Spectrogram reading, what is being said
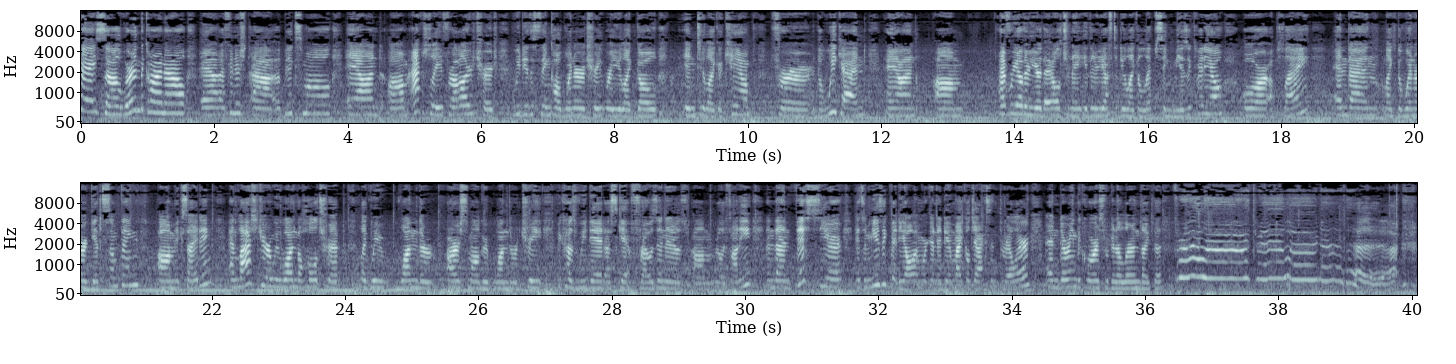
Okay, so we're in the car now, and I finished at a big small, and um, actually for our church, we do this thing called winter retreat where you like go into like a camp for the weekend, and um, every other year they alternate. Either you have to do like a lip sync music video or a play, and then like the winner gets something um, exciting. And last year we won the whole trip. Like we won the our small group won the retreat because we did a skit Frozen and it was um, really funny. And then this year it's a music video and we're gonna do Michael Jackson Thriller. And during the chorus we're gonna learn like the Thriller, Thriller,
